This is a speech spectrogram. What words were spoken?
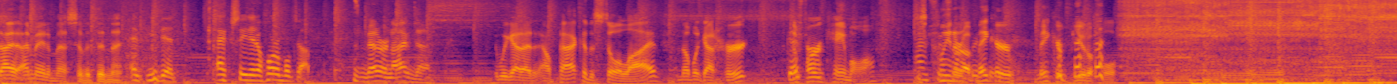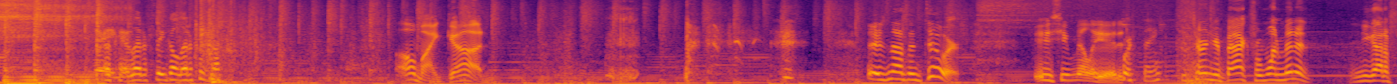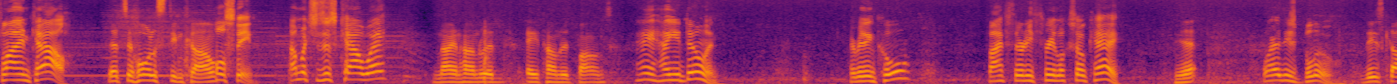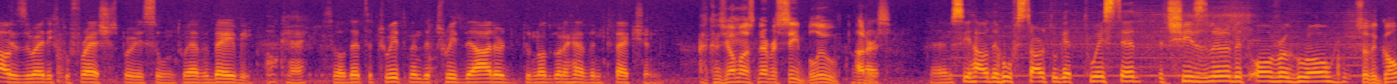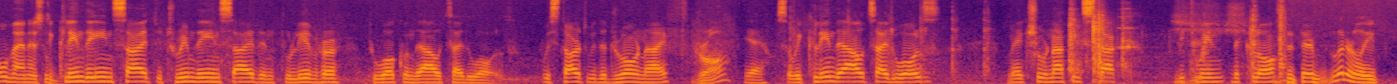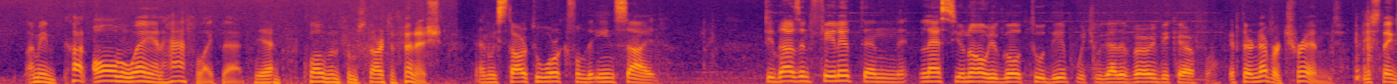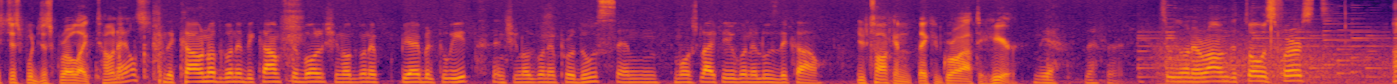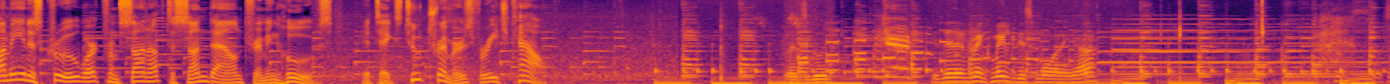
I, I made a mess of it, didn't I? You did. Actually, you did a horrible job. It's better than I've done. We got an alpaca that's still alive. No one got hurt. The fur came off. Just I'm clean her up. Make her, make her beautiful. Okay, let her feet go. Let her feet go. oh my God. There's nothing to her. She's humiliated. Poor thing. You turn your back for one minute, and you got a flying cow. That's a Holstein cow, Holstein. How much does this cow weigh? 900, 800 pounds. Hey, how you doing? Everything cool? 533 looks okay. Yeah. Why are these blue? This cow is ready to fresh pretty soon to have a baby. Okay. So that's a treatment that treat the udder to not gonna have infection. Because you almost never see blue udders. And see how the hoof start to get twisted. The cheese a little bit overgrow. So the goal then is To to clean the inside, to trim the inside, and to leave her to walk on the outside walls. We start with the draw knife. draw? Yeah. So we clean the outside walls, make sure nothing stuck between the claw. That they're literally, I mean, cut all the way in half like that. Yeah. Cloven from start to finish. and we start to work from the inside. She doesn't feel it, and unless you know you go too deep, which we gotta very be careful. If they're never trimmed, these things just would just grow like toenails? The cow not gonna be comfortable, she's not gonna be able to eat, and she's not gonna produce, and most likely you're gonna lose the cow. You're talking they could grow out to here. Yeah, definitely. So we're gonna round the toes first. Ami and his crew work from sun up to sundown trimming hooves. It takes two trimmers for each cow. That's good. You didn't drink milk this morning, huh?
